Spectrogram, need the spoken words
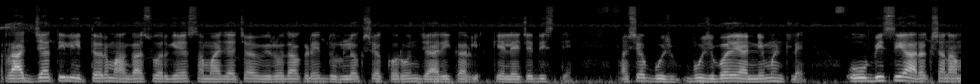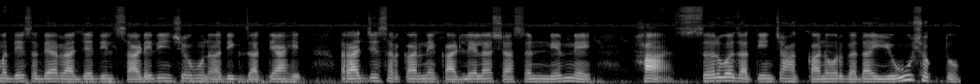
राज्यातील इतर मागासवर्गीय समाजाच्या विरोधाकडे दुर्लक्ष करून जारी कर केल्याचे दिसते असे भुज भुजबळ यांनी म्हटले ओबीसी आरक्षणामध्ये सध्या राज्यातील साडेतीनशेहून अधिक जाती आहेत. राज्य सरकारने काढलेला शासन निर्णय हा सर्व जातींच्या हक्कांवर गदा येऊ शकतो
